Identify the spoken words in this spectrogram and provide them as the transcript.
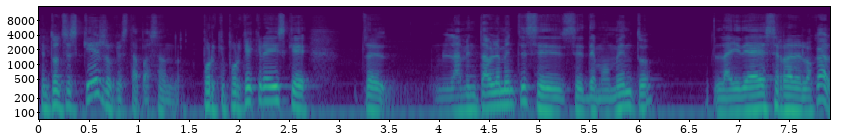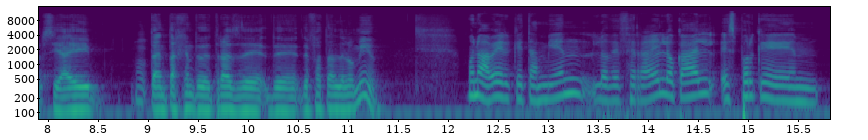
Entonces, ¿qué es lo que está pasando? Porque, ¿Por qué creéis que, lamentablemente, se, se- de momento, la idea es cerrar el local? Si hay tanta gente detrás de, de- de Fatal de lo mío. Bueno, a ver, que también lo de cerrar el local es porque mm,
